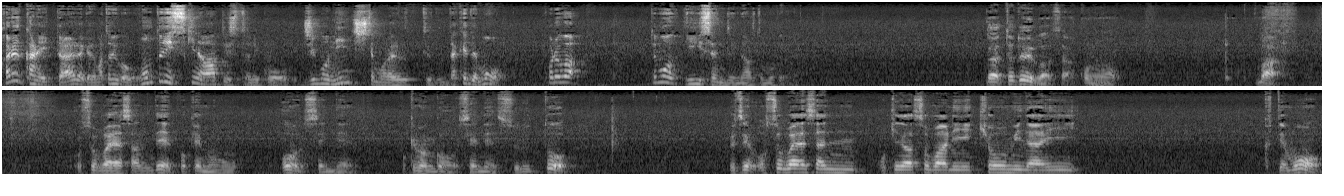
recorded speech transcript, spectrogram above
金金言ったらあれだけど、まあ、とにかく本当に好きなアーティストにこう自分を認知してもらえるっていうだけでもこれはとてもいい宣伝になると思うけどね。だから例えばさこの、まあお蕎麦屋さんでポケモンを宣伝ポケモン GO を宣伝すると別にお蕎麦屋さん沖縄そばに興味ないくても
